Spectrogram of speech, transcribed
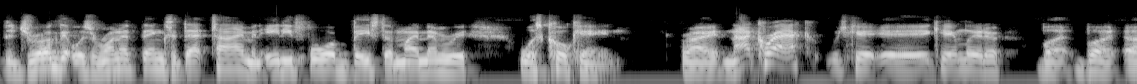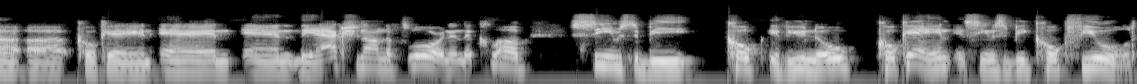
the drug that was running things at that time in '84, based on my memory, was cocaine, right? Not crack, which it came later, but but uh, uh, cocaine. And and the action on the floor and in the club seems to be coke. If you know cocaine, it seems to be coke fueled.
